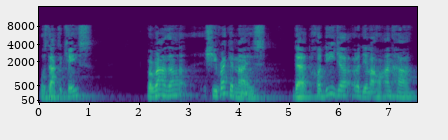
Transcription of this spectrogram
was that the case, but rather she recognized that Khadija radiallahu anha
